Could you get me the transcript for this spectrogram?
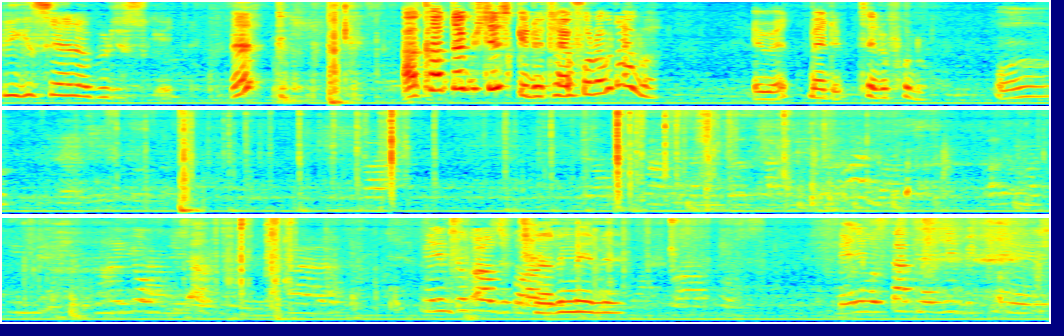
Bilgisayara bir ses geldi. He? Arkamda bir ses geliyor. Telefonumda mı? Evet benim telefonum. Aa. Benim çok azıcık var. Kerimeli. Benim ıslak mendil bitmiş.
